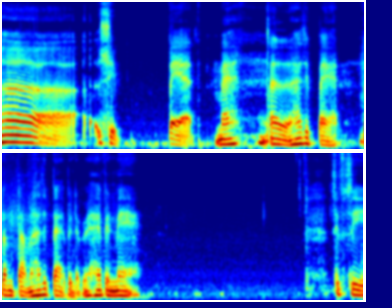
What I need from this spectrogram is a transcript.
ห้าสิบแปดไหมเออห้าสิบแปดต่ำๆห้าสิบแปดเป็นให้เป็นแม่สิบสี่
